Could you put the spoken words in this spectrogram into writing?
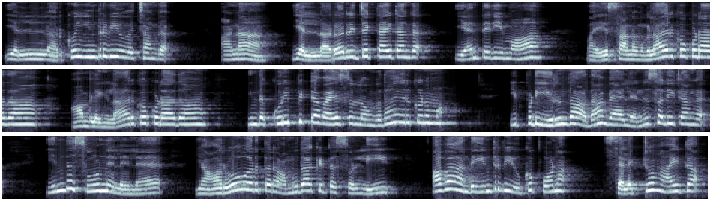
எல்லாருக்கும் இன்டர்வியூ வச்சாங்க. ஆனா எல்லாரும் ரிஜெக்ட் ஆயிட்டாங்க. ஏன் தெரியுமா? வயசானவங்களா இருக்கக்கூடாதான் ஆம்பளைங்களா இருக்கக்கூடாதாம் இந்த குறிப்பிட்ட வயசுள்ளவங்க தான் இருக்கணுமா? இப்படி இருந்தாதான் வேலைன்னு சொல்லிட்டாங்க. இந்த சூழ்நிலையில யாரோ ஒருத்தர் அமுதா கிட்ட சொல்லி அவ அந்த இன்டர்வியூக்கு போனா. செலக்டும் ஆயிட்டா.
